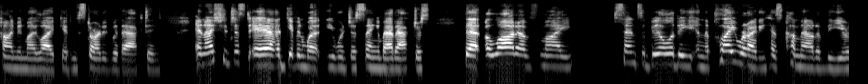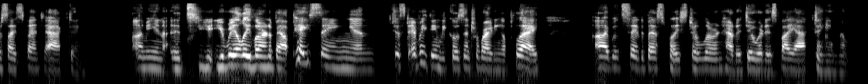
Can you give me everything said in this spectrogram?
time in my life getting started with acting. And I should just add, given what you were just saying about actors, that a lot of my sensibility in the playwriting has come out of the years I spent acting. I mean, it's you, you really learn about pacing and just everything that goes into writing a play. I would say the best place to learn how to do it is by acting in them.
